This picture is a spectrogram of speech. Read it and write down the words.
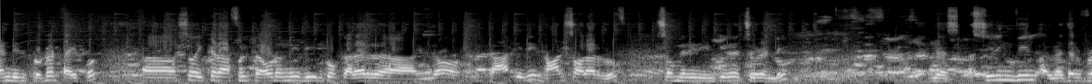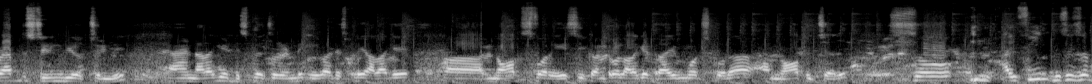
అండ్ ఇది ప్రొటోటైప్ సో uh, ఇక్కడ ఫుల్ క్రౌడ్ ఉంది. ఇది ఇంకో కలర్ యూనో uh, ఇది నాన్ సోలార్ రూఫ్ సో మీరు ఇది ఇంటీరియర్ చూడండి. Yes steering wheel leather wrapped steering wheel వచ్చింది. అండ్ అలాగే డిస్ప్లే చూడండి ఇవా డిస్ప్లే అలాగే నాబ్స్ ఫర్ ఏసీ కంట్రోల్ అలాగే డ్రైవ్ మోడ్స్ కూడా నాబ్ ఇచ్చారు. So I feel this is a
